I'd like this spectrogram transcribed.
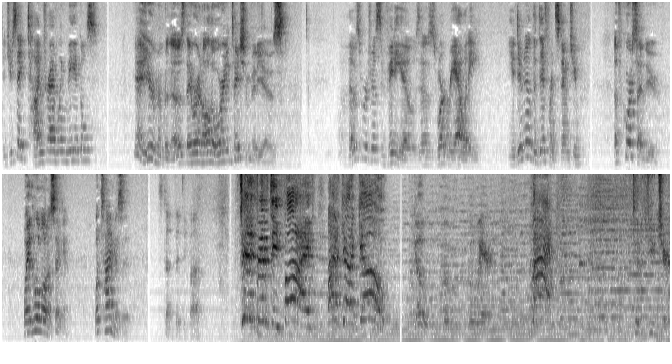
Did you say time traveling vehicles? Yeah, you remember those. They were in all the orientation videos. Those were just videos, those weren't reality. You do know the difference, don't you? Of course I do. Wait, hold on a second. What time is it? It's 1055. 1055! I've gotta go! Go, go, go where? Back! To the future.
